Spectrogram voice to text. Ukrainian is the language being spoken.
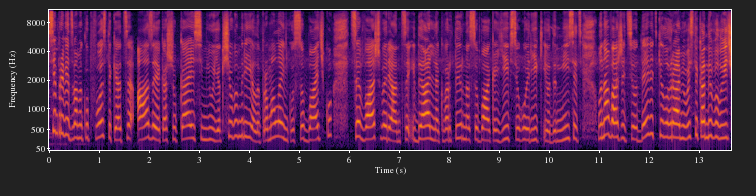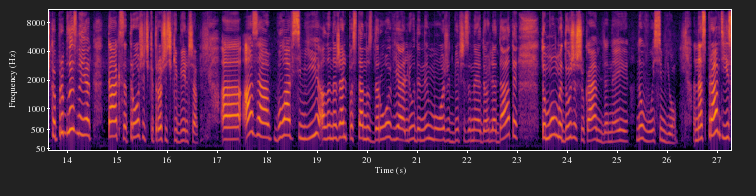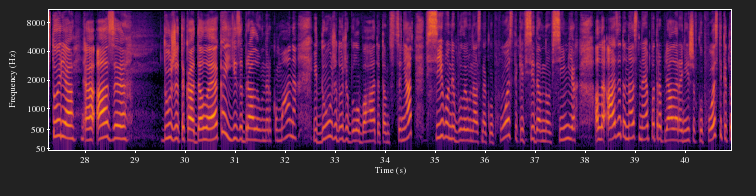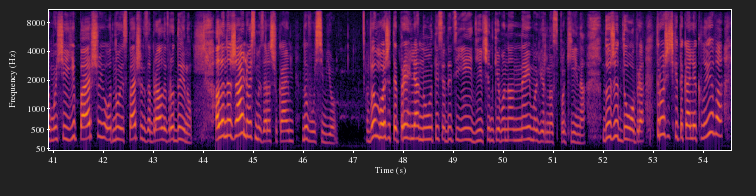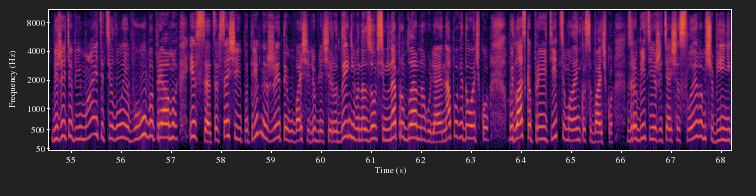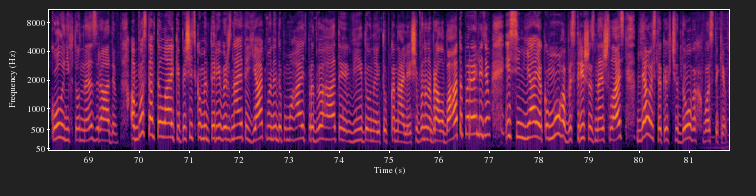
Всім привіт! З вами клуб Хвостики. А це Аза, яка шукає сім'ю. Якщо ви мріяли про маленьку собачку, це ваш варіант. Це ідеальна квартирна собака. Їй всього рік і один місяць. Вона важить всього 9 кілограмів. Ось така невеличка, приблизно як такса, трошечки, трошечки більша. Аза була в сім'ї, але на жаль, по стану здоров'я люди не можуть більше за нею доглядати. Тому ми дуже шукаємо для неї нову сім'ю. Насправді історія е, Ази дуже така далека. Її забрали у наркомана, і дуже дуже було багато там цуценят. Всі вони були у нас на клуб хвостики, всі давно в сім'ях. Але Аза до нас не потрапляла раніше в клуб хвостики, тому що її першою, одною з перших забрали в родину. Але на жаль, ось ми зараз шукаємо нову сім'ю. Ви можете приглянутися до цієї дівчинки, вона неймовірно спокійна, дуже добра, трошечки така ляклива, біжить, обіймається, цілує в губи прямо і все. Це все, що їй потрібно жити у вашій люблячій родині. Вона зовсім не проблемна, гуляє на повідочку. Будь ласка, приютіть цю маленьку собачку, зробіть її життя щасливим, щоб її ніколи ніхто не зрадив. Або ставте лайки, пишіть коментарі. Ви ж знаєте, як вони допомагають продвигати відео на youtube каналі, щоб воно набрало багато переглядів і сім'я якомога швидше знайшлась для ось таких чудових хвостиків.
